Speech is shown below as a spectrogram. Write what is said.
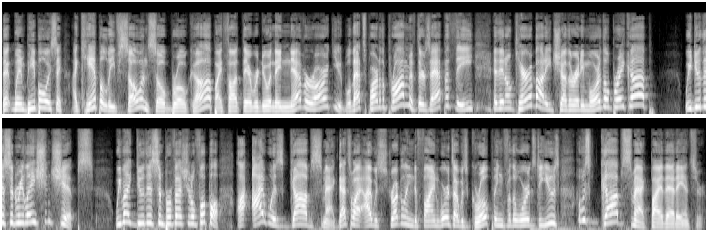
That when people always say, "I can't believe so and so broke up," I thought they were doing. They never argued. Well, that's part of the problem. If there's apathy and they don't care about each other anymore, they'll break up. We do this in relationships. We might do this in professional football. I, I, was gobsmacked. That's why I was struggling to find words. I was groping for the words to use. I was gobsmacked by that answer.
